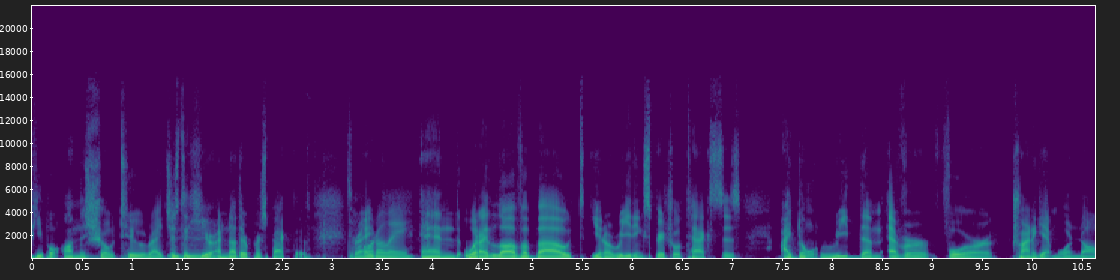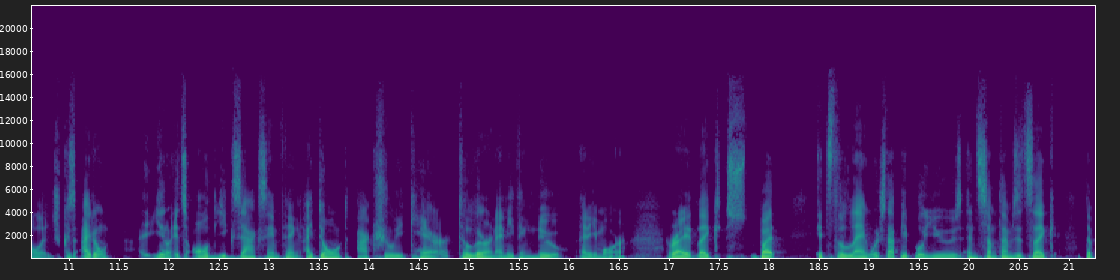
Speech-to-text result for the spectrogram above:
people on the show too, right? Just to hear Mhm. another perspective, right? totally. And what I love about you know reading spiritual texts is I don't read them ever for trying to get more knowledge because I don't you know it's all the exact same thing. I don't actually care to learn anything new anymore, right? Like, but it's the language that people use, and sometimes it's like the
